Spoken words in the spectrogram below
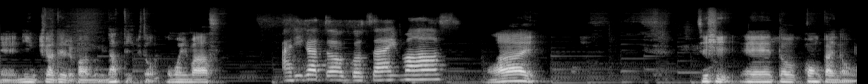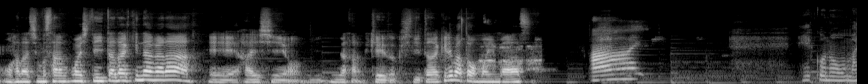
え人気が出る番組になっていくと思います。ありがとうございます。はい。ぜひ、えっ、ー、と、今回のお話も参考にしていただきながら、えー、配信を皆さん継続していただければと思います。はい。えこの間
